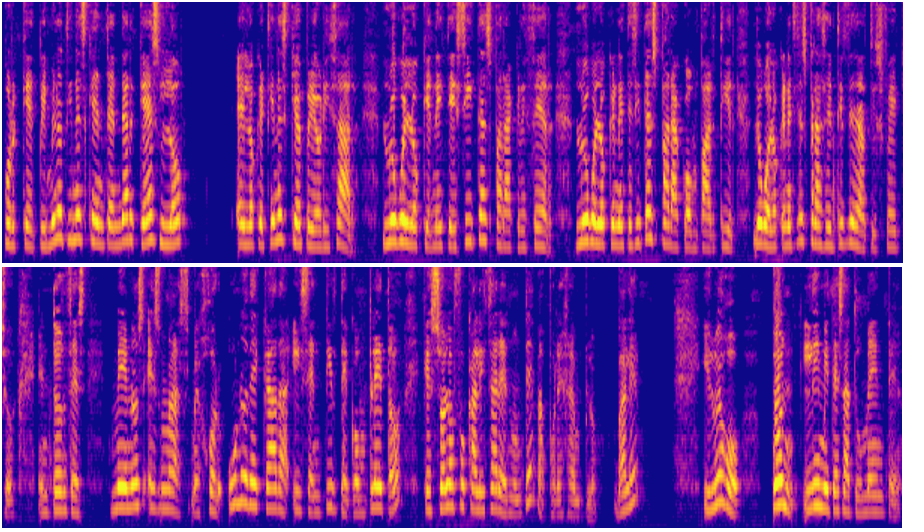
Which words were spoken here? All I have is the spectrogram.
Porque primero tienes que entender qué es lo en lo que tienes que priorizar, luego en lo que necesitas para crecer, luego en lo que necesitas para compartir, luego en lo que necesitas para sentirte satisfecho. Entonces, menos es más, mejor uno de cada y sentirte completo que solo focalizar en un tema, por ejemplo, ¿vale? Y luego, Pon límites a tu mente.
